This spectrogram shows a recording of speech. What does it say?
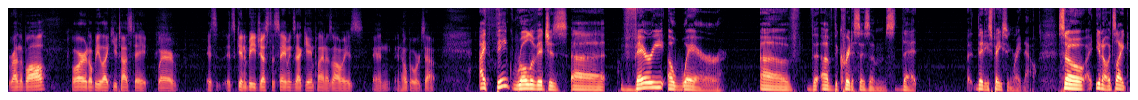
run the ball, or it'll be like Utah State, where it's it's going to be just the same exact game plan as always, and and hope it works out. I think Rolovich is uh, very aware of the of the criticisms that that he's facing right now. So you know, it's like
